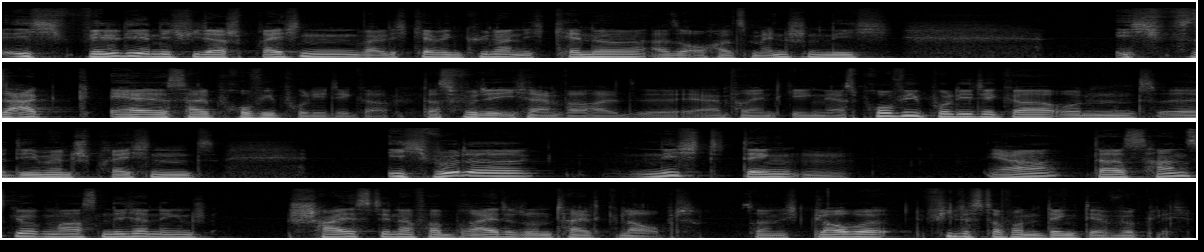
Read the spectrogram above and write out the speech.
ich will dir nicht widersprechen, weil ich Kevin Kühner nicht kenne, also auch als Menschen nicht ich sag, er ist halt Profipolitiker. Das würde ich einfach halt äh, einfach entgegen. Er ist Profipolitiker und äh, dementsprechend, ich würde nicht denken, ja, dass Hans-Georg Maaßen nicht an den Scheiß, den er verbreitet und teilt, glaubt. Sondern ich glaube, vieles davon denkt er wirklich.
